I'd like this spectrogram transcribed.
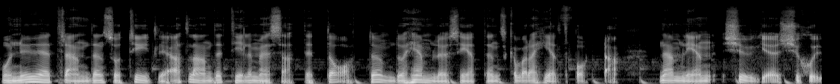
Och nu är trenden så tydlig att landet till och med satt ett datum då hemlösheten ska vara helt borta, nämligen 2027.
